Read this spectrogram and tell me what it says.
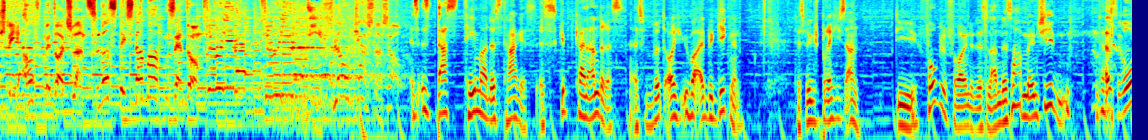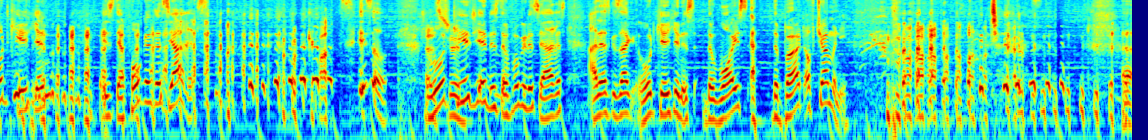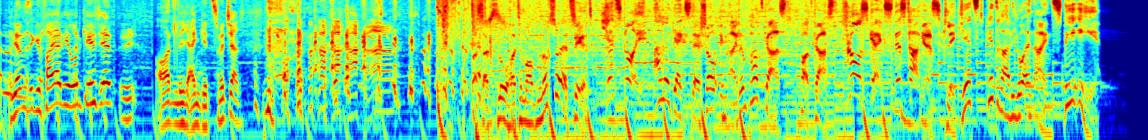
Steh auf mit Deutschlands lustigster Morgensendung. Die Flo Kerschner Show. Es ist das Thema des Tages. Es gibt kein anderes. Es wird euch überall begegnen. Deswegen spreche ich es an. Die Vogelfreunde des Landes haben entschieden, das Rotkehlchen ist der Vogel des Jahres. Oh Gott. Ist so. Das ist Rotkehlchen ist der Vogel des Jahres. Anders gesagt, Rotkehlchen ist the voice, äh, the bird of Germany. Äh, wir haben sie gefeiert, die Rotkehlchen. Ordentlich eingezwitschert. Was hat Flo heute Morgen noch so erzählt? Jetzt neu. Alle Gags der Show in einem Podcast. Podcast Flo's Gags des Tages. Klick jetzt, hitradio n1.de.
